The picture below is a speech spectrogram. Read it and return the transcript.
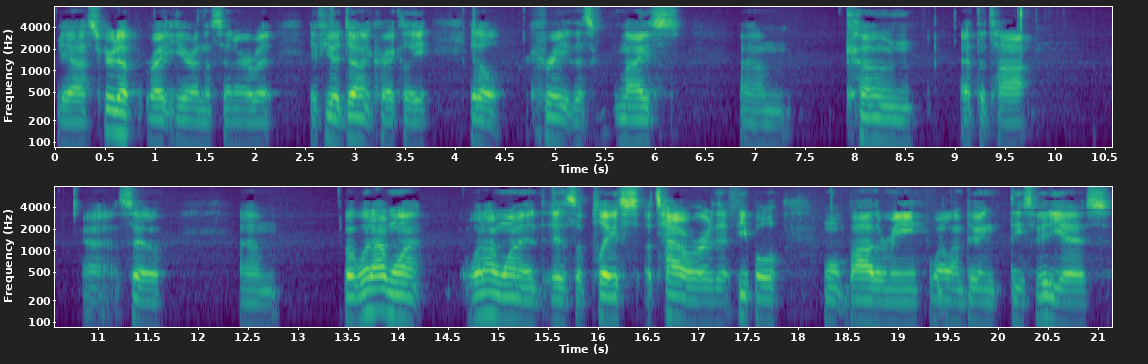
yeah screwed up right here in the center but if you had done it correctly it'll create this nice um, cone at the top uh, so, um, but what I want, what I wanted is a place, a tower that people won't bother me while I'm doing these videos.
